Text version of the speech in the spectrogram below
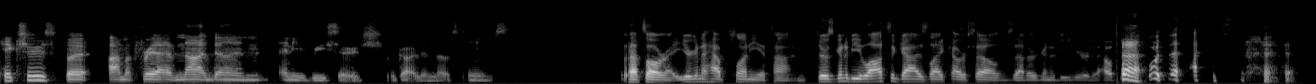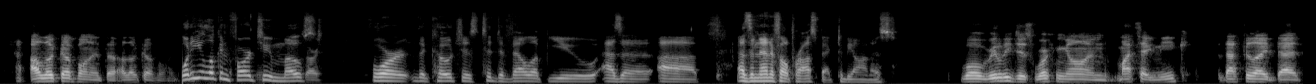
pictures, but I'm afraid I have not done any research regarding those teams. That's all right. You're going to have plenty of time. There's going to be lots of guys like ourselves that are going to be here to help you out with that. I'll look up on it though. I'll look up on it. What are you looking forward to most Sorry. for the coaches to develop you as a uh, as an NFL prospect? To be honest, Well, really just working on my technique. I feel like that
